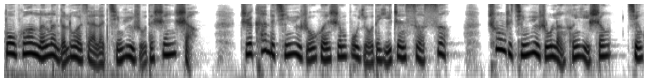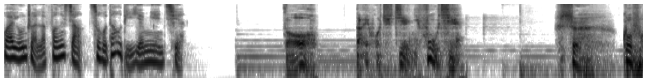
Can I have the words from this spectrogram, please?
目光冷冷的落在了秦玉茹的身上，只看得秦玉茹浑身不由得一阵瑟瑟，冲着秦玉茹冷哼一声。秦怀勇转了方向，走到狄言面前：“走，带我去见你父亲。”“是，姑父。”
